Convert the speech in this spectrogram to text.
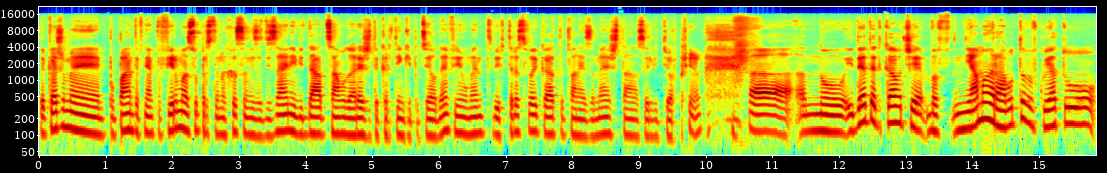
да кажем, попаднете в някаква фирма, супер сте нахъсани за дизайн и ви дават само да режете картинки по цял ден, в един момент ви втръсва и казвате, това не е за мен, ще стана сервитьор, примерно. Но идеята е такава, че в... няма работа, в която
